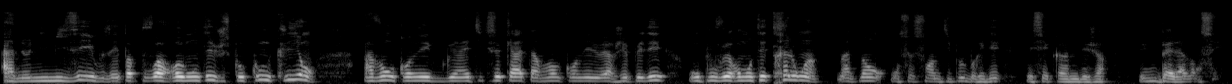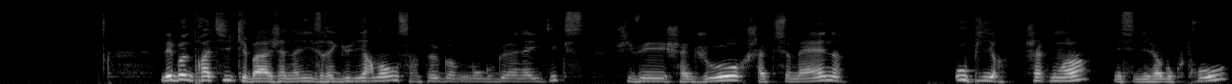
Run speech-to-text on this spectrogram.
anonymisées. Vous n'allez pas pouvoir remonter jusqu'au compte client. Avant qu'on ait Google Analytics 4, avant qu'on ait le RGPD, on pouvait remonter très loin. Maintenant, on se sent un petit peu bridé, mais c'est quand même déjà une belle avancée. Les bonnes pratiques, bah, j'analyse régulièrement. C'est un peu comme mon Google Analytics. J'y vais chaque jour, chaque semaine, au pire chaque mois, mais c'est déjà beaucoup trop.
